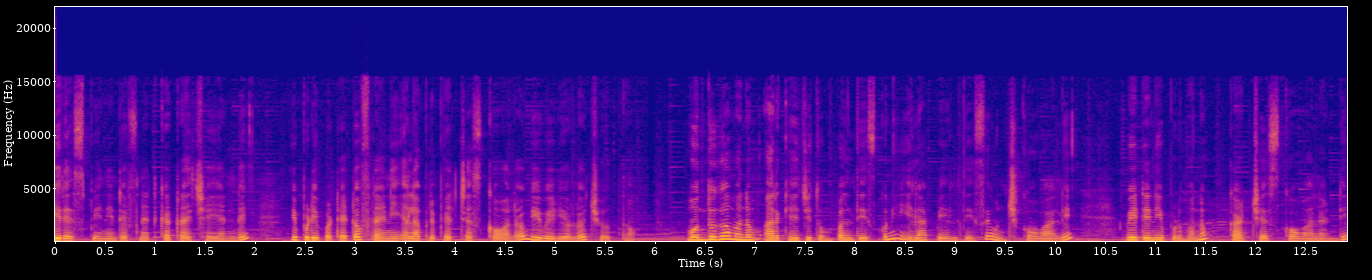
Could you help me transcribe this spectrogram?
ఈ రెసిపీని డెఫినెట్గా ట్రై చేయండి. ఇప్పుడు ఈ పొటాటో ఫ్రైని ఎలా ప్రిపేర్ చేసుకోవాలో ఈ వీడియోలో చూద్దాం. ముందుగా మనం అర కేజీ దుంపలు తీసుకుని ఇలా పీల్ తీసి ఉంచుకోవాలి. వీటిని ఇప్పుడు మనం కట్ చేసుకోవాలండి.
